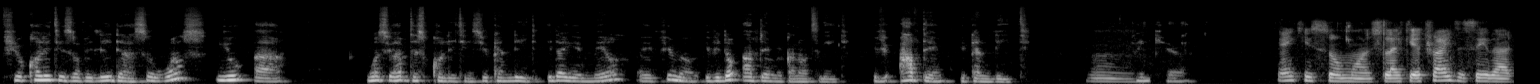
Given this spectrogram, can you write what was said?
few qualities of a leader. So once you are, once you have these qualities, you can lead. Either you're a male or a female. If you don't have them, you cannot lead. If you have them, you can lead. Mm. Thank you. Thank you so much. Like you're trying to say that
